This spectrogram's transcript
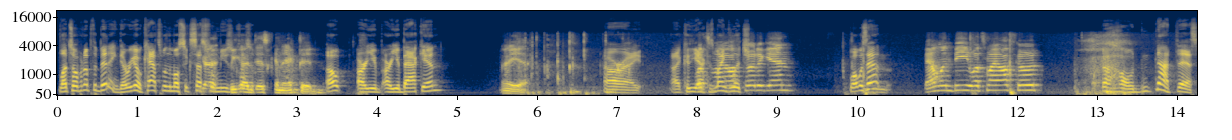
let's open up the bidding. There we go. Cats one of the most We successful got, we got disconnected. oh, are you are you back in? Oh yeah. All right. Uh, cause, yeah, what's because my my glitch. again? What was that? Ellen B. What's my off code? Oh, not this.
